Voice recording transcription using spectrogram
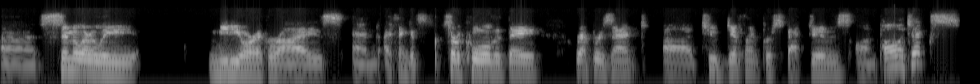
uh, similarly meteoric rise. And I think it's sort of cool that they represent uh, two different perspectives on politics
